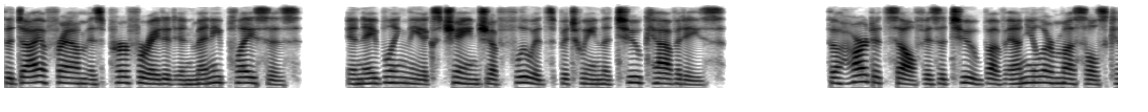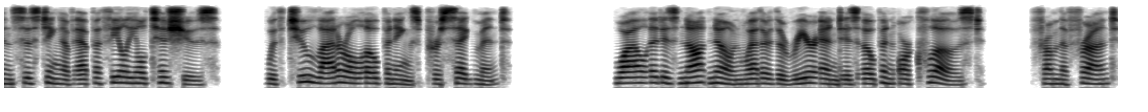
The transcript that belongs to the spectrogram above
The diaphragm is perforated in many places, enabling the exchange of fluids between the two cavities. The heart itself is a tube of annular muscles consisting of epithelial tissues, with two lateral openings per segment. While it is not known whether the rear end is open or closed, from the front,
